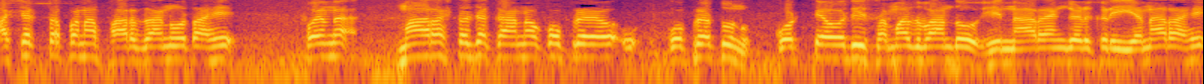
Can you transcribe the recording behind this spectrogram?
अशक्तपणा फार जाणवत आहे. पण महाराष्ट्राच्या कानाकोपऱ्या कोपऱ्यातून कोट्यावधी समाज बांधव हे नारायणगडकडे येणार आहे.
